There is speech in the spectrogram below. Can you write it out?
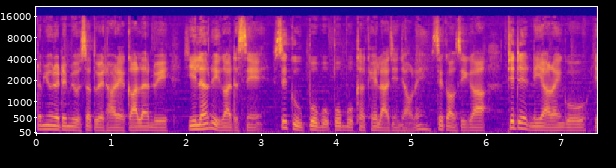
တမျိုးနဲ့တမျိုးဆက်သွယ်ထားတဲ့ကားလမ်းတွေရေလမ်းတွေကတဆင့်စစ်ကူပို့ဖို့ပုံမခက်ခဲလာခြင်းကြောင့်လည်းစစ်ကောင်စီကဖြစ်တဲ့နေရာတိုင်းကိုရ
